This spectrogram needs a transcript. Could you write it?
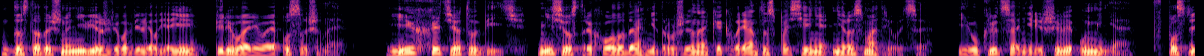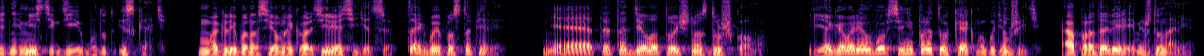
Достаточно невежливо велел я ей, переваривая услышанное. Их хотят убить. Ни сестры Холода, ни дружина, как варианты спасения, не рассматриваются. И укрыться они решили у меня, в последнем месте, где их будут искать. Могли бы на съемной квартире отсидеться, так бы и поступили. Нет, это дело точно с душком. Я говорил вовсе не про то, как мы будем жить, а про доверие между нами.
